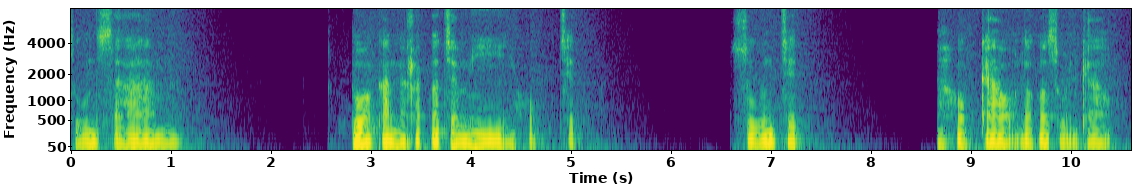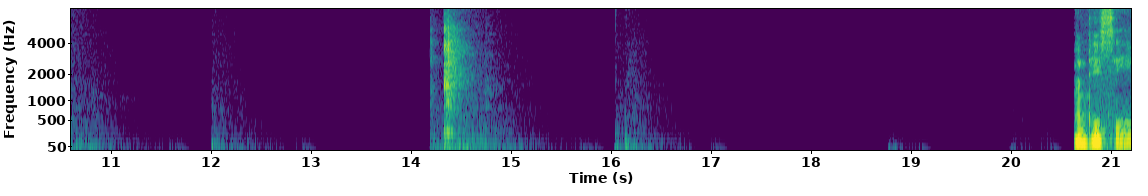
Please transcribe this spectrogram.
ศูนย์สามตัวกันนะครับก็จะมีหกเจ็ดศูนย์เจ็ดหกเก้าแล้วก็ศูนย์เก้าวันที่สี่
